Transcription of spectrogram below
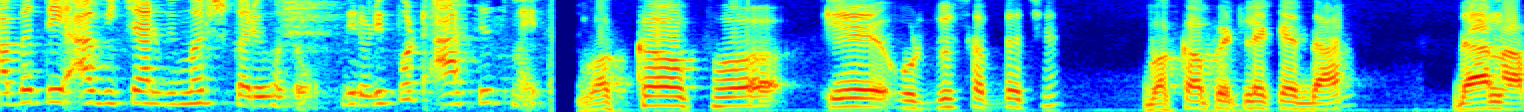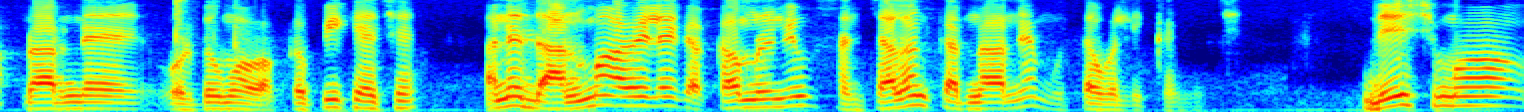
બાબતે આ વિચાર વિમર્શ કર્યો હતો. Bureau report Ashish Mehta. એ ઉર્દુ શબ્દ છે. વકફ એટલે કે દાન. દાન આપનારને ઉર્દુમાં વકફી કહે છે અને દાનમાં આવેલી રકમનું સંચાલન કરનારને મુતવલી કહીએ છીએ. દેશમાં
